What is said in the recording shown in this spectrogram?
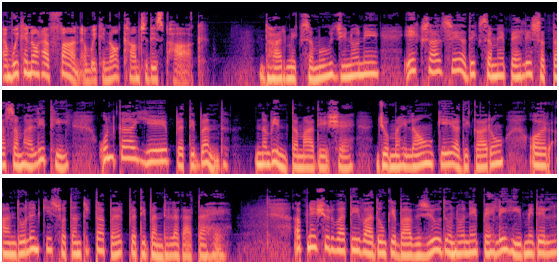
and we cannot have fun and we cannot come to this park. धार्मिक समूह जिन्होंने एक साल से अधिक समय पहले सत्ता संभाली थी, उनका ये प्रतिबंध नवीनतम आदेश है, जो महिलाओं के अधिकारों और आंदोलन की स्वतंत्रता पर प्रतिबंध लगाता है। अपने शुरुआती वादों के बावजूद उन्होंने पहले ही मिडिल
